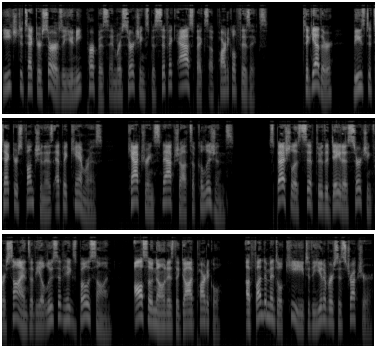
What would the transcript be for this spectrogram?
Each detector serves a unique purpose in researching specific aspects of particle physics. Together, these detectors function as epic cameras, capturing snapshots of collisions. Specialists sift through the data searching for signs of the elusive Higgs boson, also known as the God particle, a fundamental key to the universe's structure.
